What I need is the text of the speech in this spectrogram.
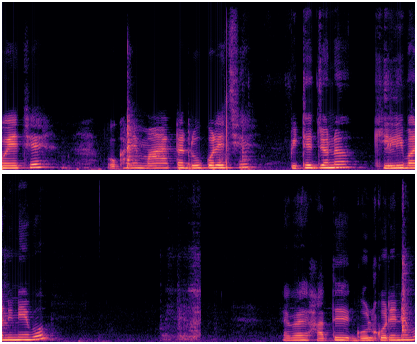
হয়েছে, ওখানে মা একটা ডো করেছে, পিঠের জন্য খিলি বানিয়ে নেব। এবার হাতে গোল করে নেব।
